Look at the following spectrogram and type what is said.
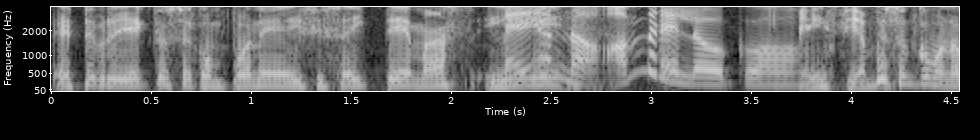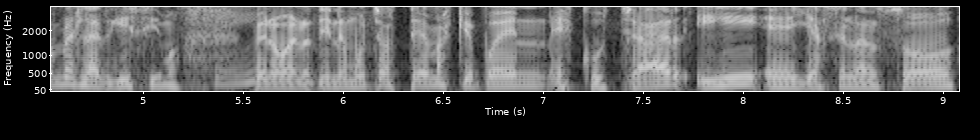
Este proyecto se compone de 16 temas y, Medio nombre, loco. y siempre son como nombres larguísimos. Sí. Pero bueno, tiene muchos temas que pueden escuchar y eh, ya se lanzó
